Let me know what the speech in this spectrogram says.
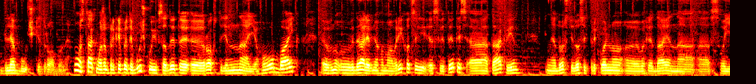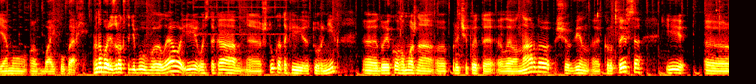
для бучки зроблене. Ну, ось так можемо прикріпити бучку і всадити Rocksteady на його байк. В, ну, в ідеалі в нього мав ріг оцей світитись, а так він досить досить прикольно е, виглядає на е, своєму е, байку верхі. В наборі з Rocksteady був е, Лео і ось така е, штука, такий турнік. е, До якого можна е, причепити Леонардо, щоб він е, крутився і е,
